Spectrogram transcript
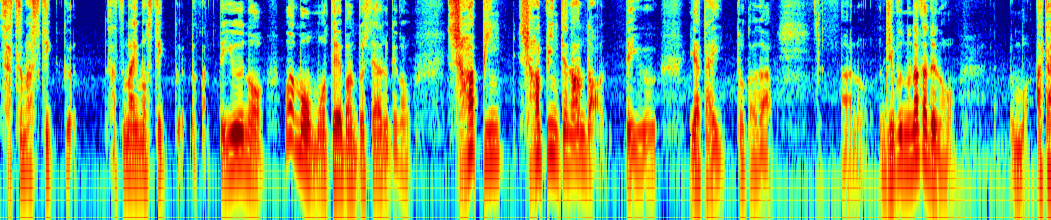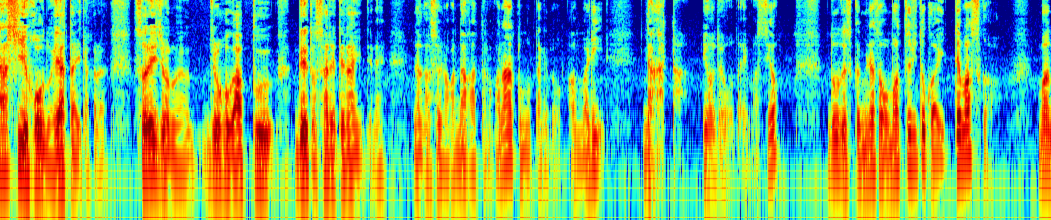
薩摩スティック、さつまいもスティックとかっていうのはもうもう定番としてあるけど、シャーピン、シャーピンってなんだっていう屋台とかが、あの、自分の中での新しい方の屋台だから、それ以上の情報がアップデートされてないんでね、なんかそういうのがなかったのかなと思ったけど、あんまりなかったようでございますよ。どうですか？皆さんお祭りとか行ってますか？まあ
